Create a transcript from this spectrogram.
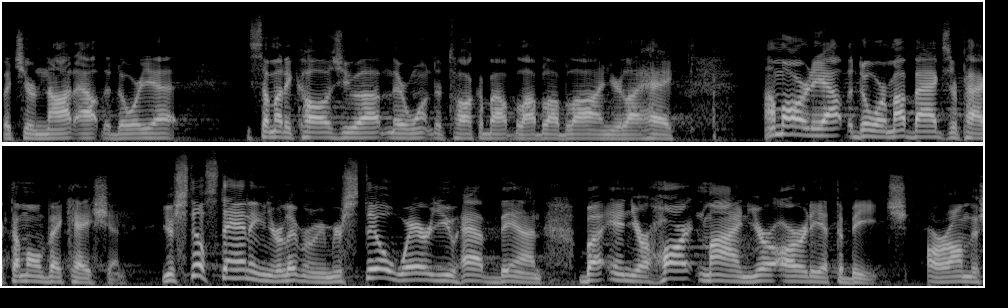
but you're not out the door yet? Somebody calls you up and they're wanting to talk about blah, blah, blah, and you're like, hey, I'm already out the door. My bags are packed. I'm on vacation. You're still standing in your living room. You're still where you have been, but in your heart and mind, you're already at the beach or on the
